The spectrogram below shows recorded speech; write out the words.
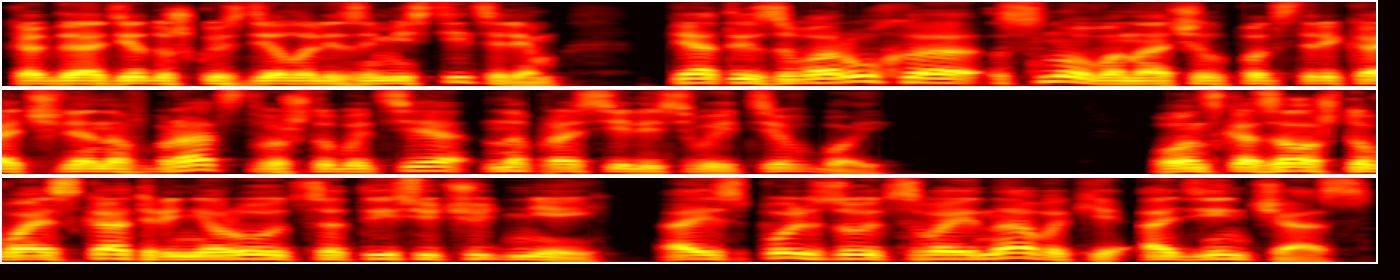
Когда дедушку сделали заместителем, пятый заваруха снова начал подстрекать членов братства, чтобы те напросились выйти в бой. Он сказал, что войска тренируются тысячу дней, а используют свои навыки один час.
